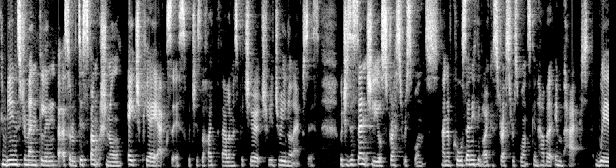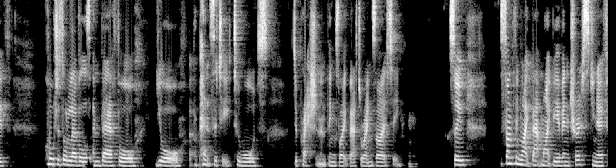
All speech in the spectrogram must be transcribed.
can be instrumental in a sort of dysfunctional HPA axis, which is the hypothalamus pituitary adrenal axis, which is essentially your stress response. And of course, anything like a stress response can have an impact with cortisol levels and therefore your propensity towards depression and things like that or anxiety. Mm-hmm. So something like that might be of interest. You know, if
